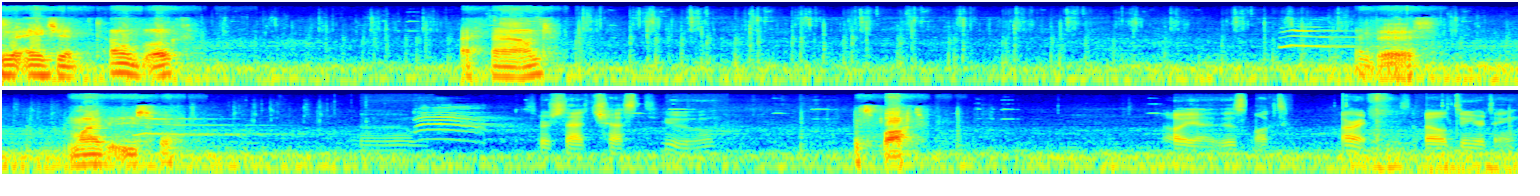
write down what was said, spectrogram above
There's an ancient tome book I found. And this might be useful. Um, search that chest too. It's locked. Oh yeah, it is locked. Alright, Isabel, do your thing.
